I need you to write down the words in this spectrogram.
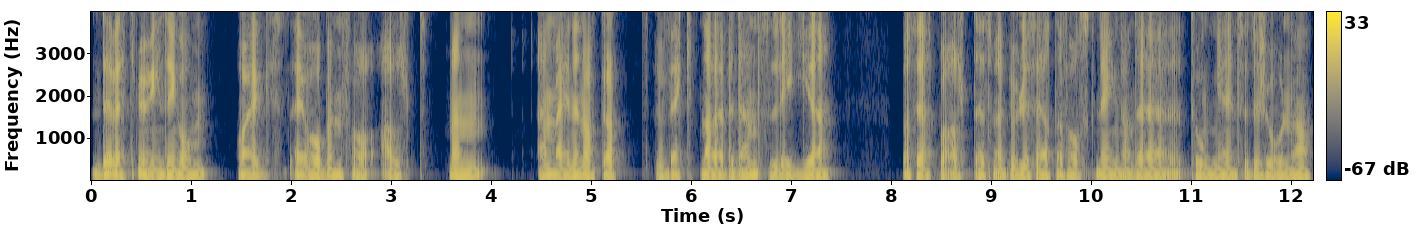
Det vet vi jo ingenting om, og jeg er åpen for alt, men jeg mener nok at vekten av evidens ligger basert på alt det som er publisert av forskning, og det tunge institusjoner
